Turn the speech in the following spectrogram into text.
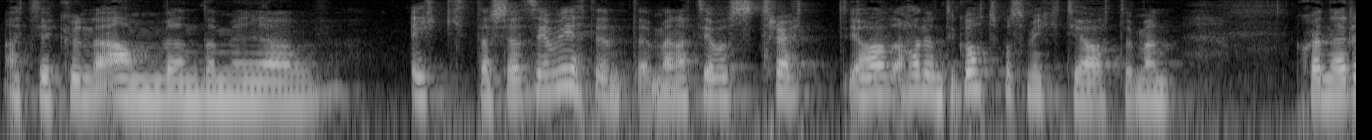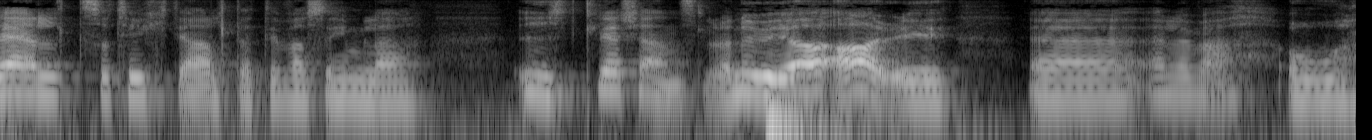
Att jag kunde använda mig av äkta känslor, jag vet inte. Men att jag var så trött, jag hade inte gått på så mycket teater men generellt så tyckte jag alltid att det var så himla ytliga känslor. Nu är jag arg. Eh, eller bara, åh,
